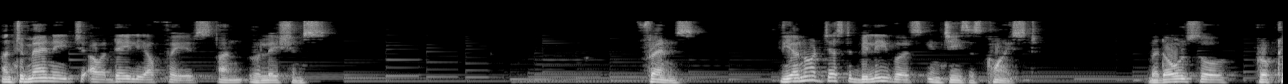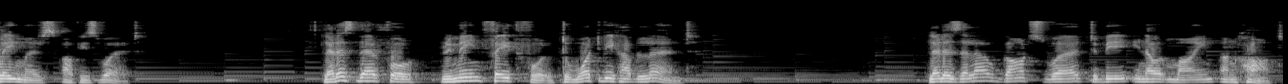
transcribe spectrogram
and to manage our daily affairs and relations. Friends, we are not just believers in Jesus Christ, but also proclaimers of His Word. Let us therefore remain faithful to what we have learned. Let us allow God's Word to be in our mind and heart.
